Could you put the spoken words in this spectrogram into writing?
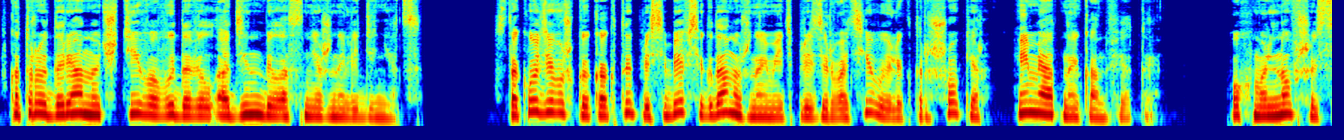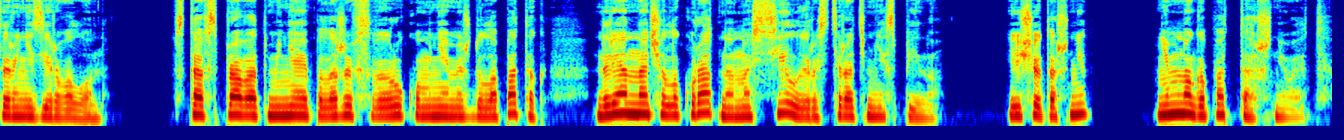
в которую Дариан учтиво выдавил один белоснежный леденец. С такой девушкой, как ты, при себе всегда нужно иметь презервативы, электрошокер и мятные конфеты. Ухмыльнувшись, сиронизировал он. Встав справа от меня и положив свою руку мне между лопаток, Дариан начал аккуратно, но с силой растирать мне спину. Еще тошнит? Немного подташнивает,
